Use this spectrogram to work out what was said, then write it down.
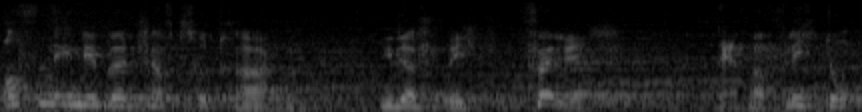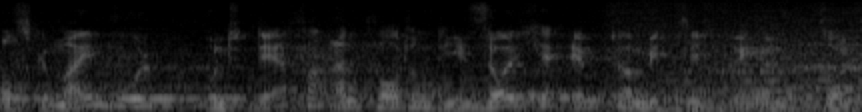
offen in die Wirtschaft zu tragen, widerspricht völlig der Verpflichtung aufs Gemeinwohl und der Verantwortung, die solche Ämter mit sich bringen sollten.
